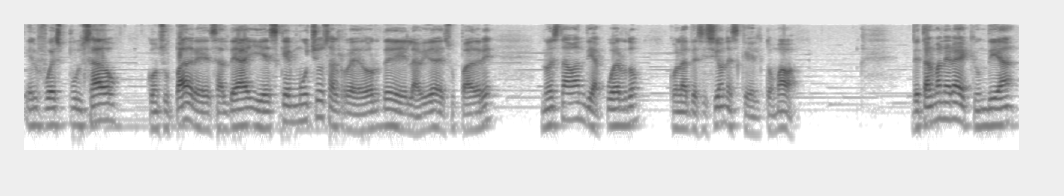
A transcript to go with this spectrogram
él fue expulsado con su padre de esa aldea y es que muchos alrededor de la vida de su padre no estaban de acuerdo con las decisiones que él tomaba. De tal manera de que un día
